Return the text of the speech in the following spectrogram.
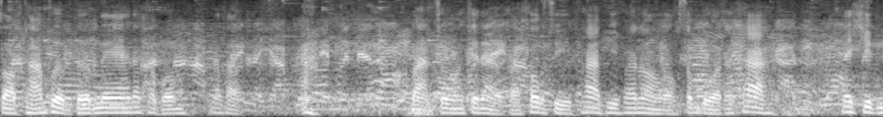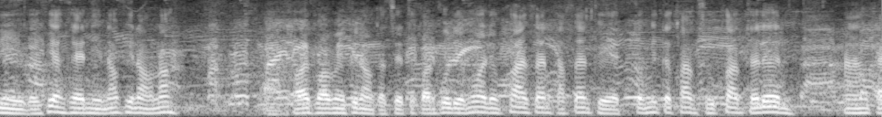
สอบถามเพิ่มเติมแน่นะครับผมนะครับอะบ้านสมองเจเนฝากับคงสีพาพี่พาน้องออกสำรวจนะคะในคลิปนี้ไปเพียงแค่นี้เนาะพี่น้องเนาะขอให้พ่อแม่พี่น้องเกษตรกรผู้เลี้ยงวัวเลี้ยงควายแฟนคลับแฟนเพจตรงนี้แต่ความสุขความเจริญห่างไกล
